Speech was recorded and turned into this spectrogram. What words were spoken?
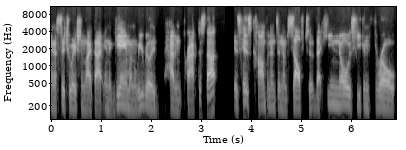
in a situation like that in a game when we really hadn't practiced that is his confidence in himself to that he knows he can throw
